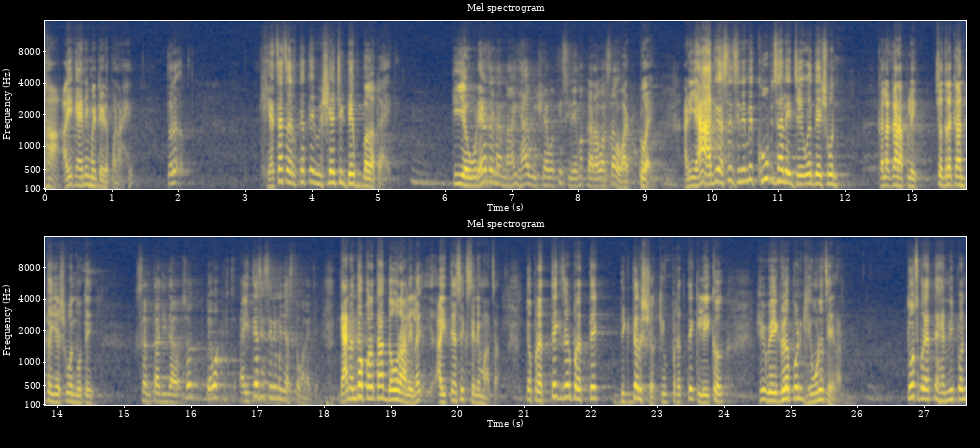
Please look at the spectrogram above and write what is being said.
हां एक ॲनिमेटेड पण आहे. तर ह्याचाच अर्थ त्या विषयाची डेप्थ बघा काय. की एवढ्या जणांना ह्या विषयावरती सिनेमा करावासा वाटतोय. आणि ह्या आधी असे सिनेमे खूप झाले. जयवंत यशवंत कलाकार आपले चंद्रकांत यशवंत होते. संताजी जाव सो तेव्हा ऐतिहासिक सिनेमे जास्त म्हणायचे. त्यानंतर परत हा दौर आलेला आहे ऐतिहासिक सिनेमाचा. तर प्रत्येक जण प्रत्येक दिग्दर्शक किंवा प्रत्येक लेखक हे वेगळं पण घेऊनच येणार. तोच प्रयत्न ह्यांनी पण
